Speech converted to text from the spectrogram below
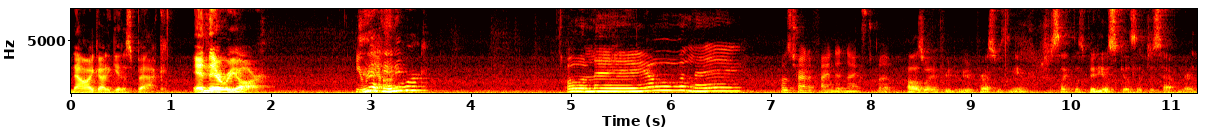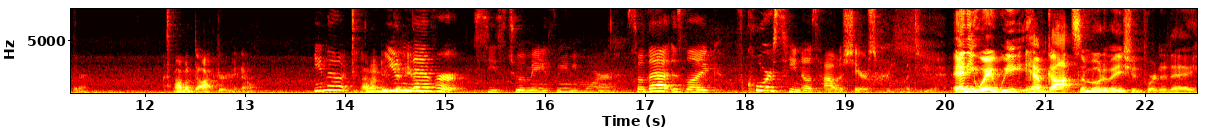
Now I got to get us back. And there we are. here Did we that are. handiwork? Ole, ole. I was trying to find it next, but I was waiting for you to be impressed with me. Just like those video skills that just happened right there. I'm a doctor, you know. you know, I don't do you video. never cease to amaze me anymore. So that is like, of course, he knows how to share screen with you. Anyway, we have got some motivation for today.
